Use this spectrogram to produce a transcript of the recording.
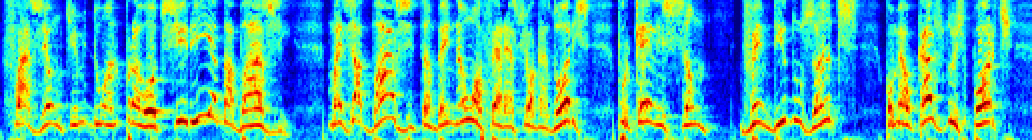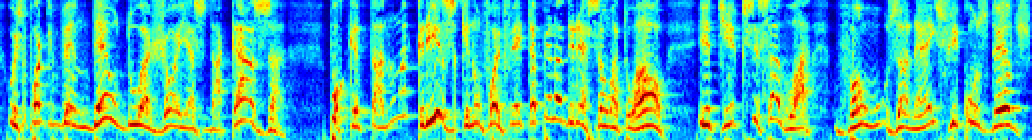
fazer um time de um ano para outro. Seria da base. Mas a base também não oferece jogadores porque eles são vendidos antes, como é o caso do esporte. O esporte vendeu duas joias da casa porque está numa crise que não foi feita pela direção atual e tinha que se salvar. Vão os anéis, ficam os dedos.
